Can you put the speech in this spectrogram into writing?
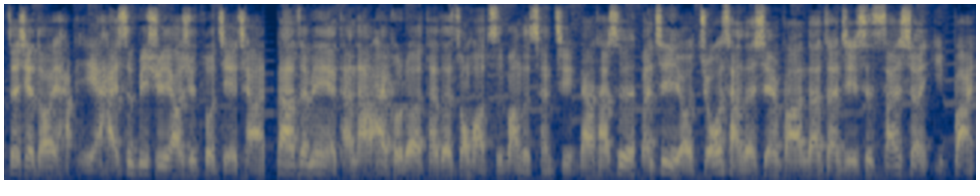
这些都还也还是必须要去做接洽。那这边也谈谈艾普勒他在中华职棒的成绩。那他是本季有九场的先发，那战绩是三胜一败。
